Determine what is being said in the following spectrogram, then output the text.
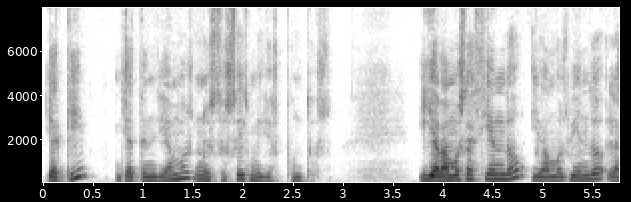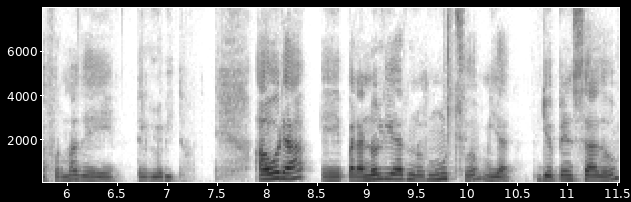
Y aquí ya tendríamos nuestros seis medios puntos. Y ya vamos haciendo y vamos viendo la forma de, del globito. Ahora eh, para no liarnos mucho mirad yo he pensado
